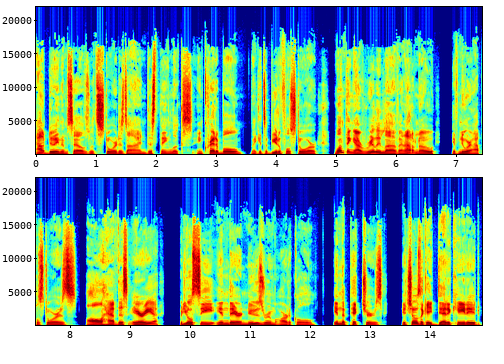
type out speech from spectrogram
outdoing themselves with store design. This thing looks incredible. Like it's a beautiful store. One thing I really love, and I don't know if newer Apple stores all have this area, but you'll see in their newsroom article in the pictures, it shows like a dedicated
